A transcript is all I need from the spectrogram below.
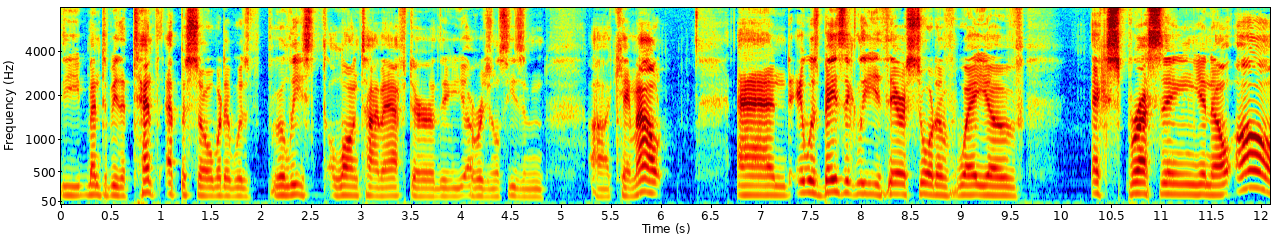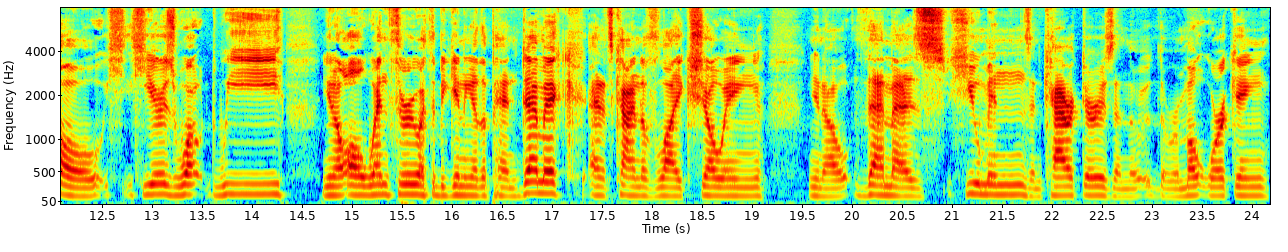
the meant to be the tenth episode, but it was released a long time after the original season uh, came out, and it was basically their sort of way of expressing, you know, oh, here's what we, you know, all went through at the beginning of the pandemic, and it's kind of like showing, you know, them as humans and characters and the the remote working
